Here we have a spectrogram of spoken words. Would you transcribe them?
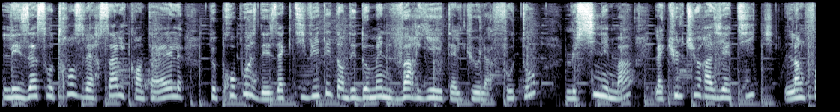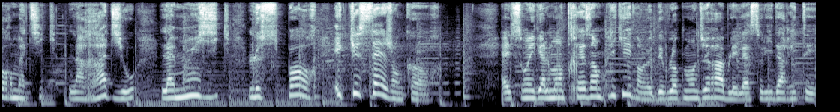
les assos transversales, quant à elles, te proposent des activités dans des domaines variés tels que la photo, le cinéma, la culture asiatique, l'informatique, la radio, la musique, le sport et que sais-je encore. Elles sont également très impliquées dans le développement durable et la solidarité.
